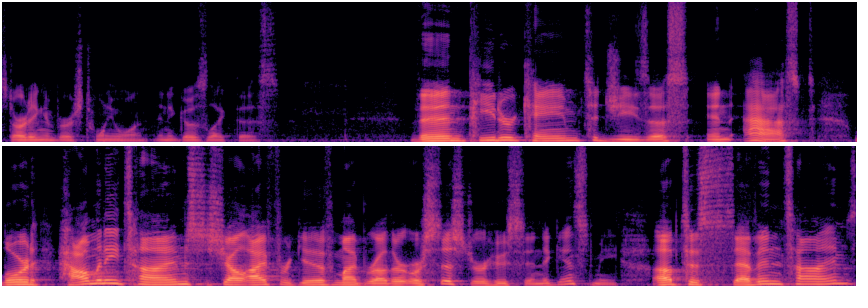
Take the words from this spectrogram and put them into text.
starting in verse 21, and it goes like this Then Peter came to Jesus and asked, Lord, how many times shall I forgive my brother or sister who sinned against me? Up to seven times?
